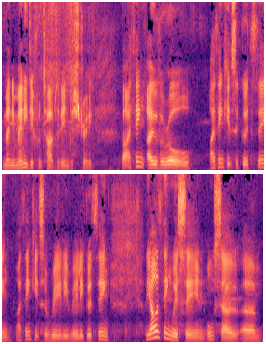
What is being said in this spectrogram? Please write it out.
many, many different types of industry. But I think overall, I think it's a good thing. I think it's a really, really good thing. The other thing we're seeing also, um,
